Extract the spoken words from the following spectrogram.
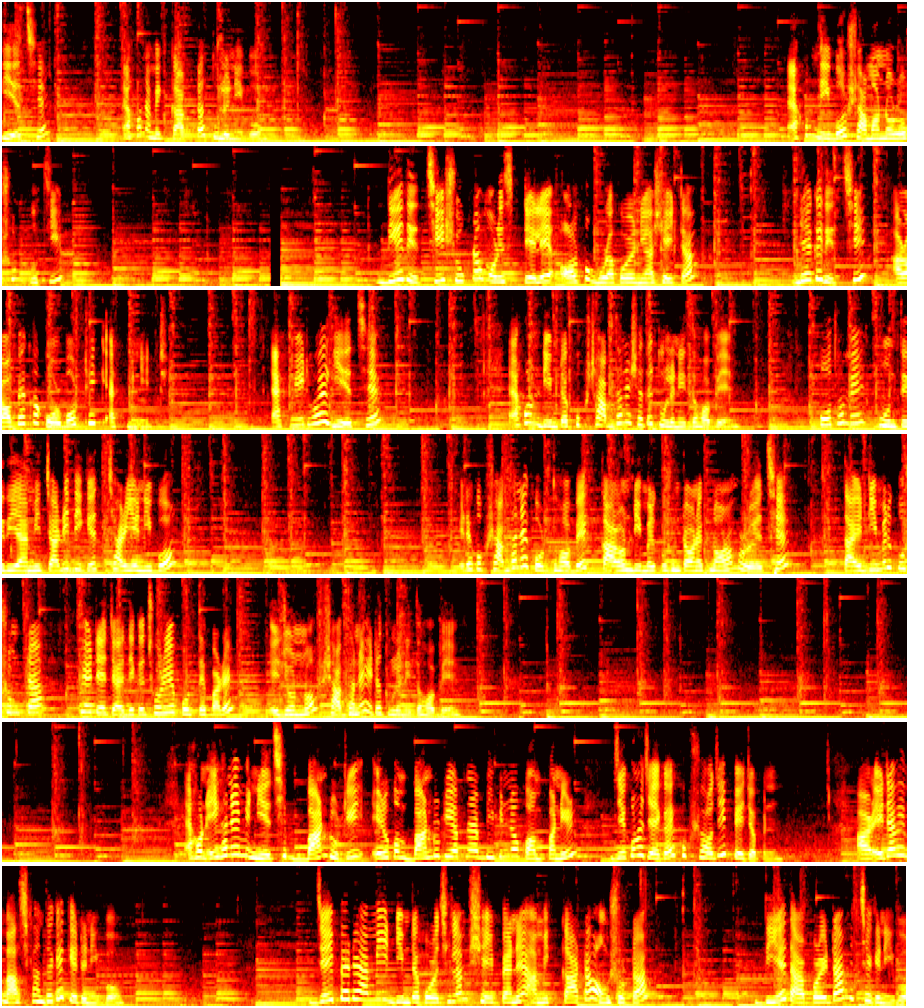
গিয়েছে। এখন আমি কাপটা তুলে নিব। এখন দিব সামান্য রসুন কুচি। দিয়ে দিচ্ছি শুকনো মরিচ তেলে অল্প গুঁড়া করে নেওয়া সেইটা। ঢেকে দিচ্ছি আর অপেক্ষা করব ঠিক এক মিনিট। এক মিনিট হয়ে গিয়েছে। এখন ডিমটা খুব সাবধানের সাথে তুলে নিতে হবে। প্রথমে খুনতে দিয়ে আমি চারিদিকে ছাড়িয়ে নিব। এটা খুব সাবধানে করতে হবে, কারণ ডিমের কুসুমটা অনেক নরম রয়েছে, তাই ডিমের কুসুমটা ফেটে চারিদিকে ছড়িয়ে পড়তে পারে এই জন্য সাবধানে এটা তুলে নিতে হবে। এখন এখানে আমি নিয়েছি বান রুটি এরকম বান রুটি আপনারা বিভিন্ন কোম্পানির যে কোনো জায়গায় খুব সহজেই পেয়ে যাবেন। আর এটা আমি মাঝখান থেকে কেটে নিব। যেই প্যানে আমি ডিমটা করেছিলাম, সেই প্যানে আমি কাটা অংশটা দিয়ে তারপর এটা আমি ছেঁকে নিব।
